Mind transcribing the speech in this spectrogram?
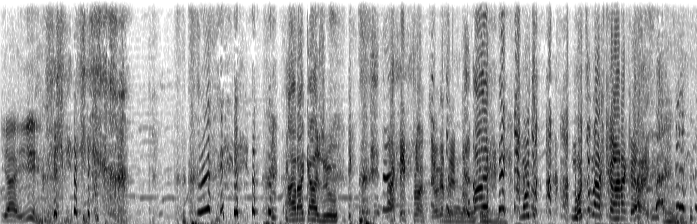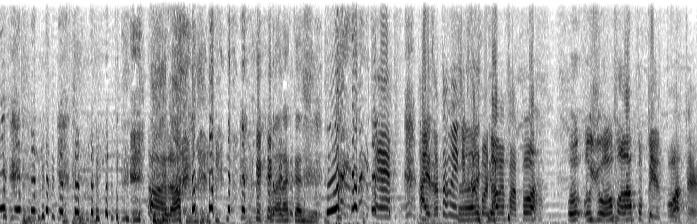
E aí, Aracaju. aí pronto, o jogo acertou. Ai, muito, muito na cara, caralho. Ara... Do Aracaju. É, ah, exatamente, eles acordavam e falavam, porra. O, o João falava pro Pedro, porra, Pedro,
